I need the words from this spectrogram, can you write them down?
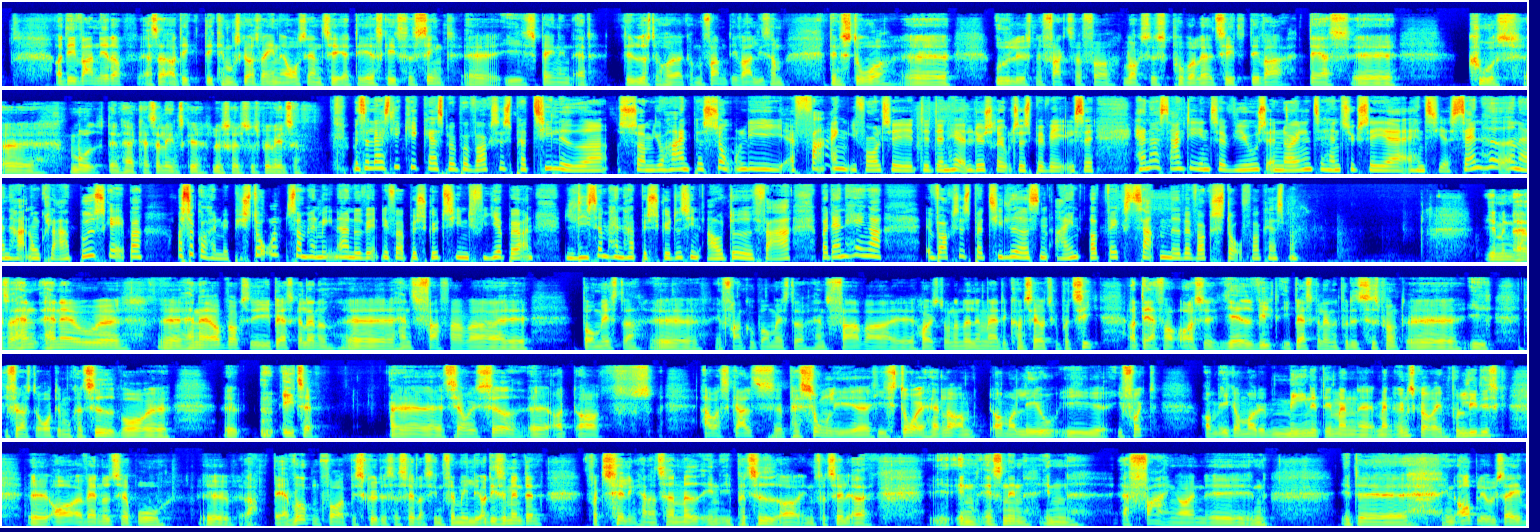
Og det var netop, altså, og det, det kan måske også være en af årsagerne til, at det er sket så sent øh, i Spanien, at det yderste højre er kommet frem. Det var ligesom den store øh, udløsende faktor for Voxes popularitet. Det var deres øh, kurs øh, mod den her katalanske løsrivelsesbevægelse. Men så lad os lige kigge, Kasper, på Voxes partileder, som jo har en personlig erfaring i forhold til den her løsrivelsesbevægelse. Han har sagt i interviews, at nøglen til hans succes er, at han siger sandheden, at han har nogle klare budskaber, og så går han med pistol, som han mener er nødvendig for at beskytte sine fire børn, ligesom han har beskyttet sin afdøde far. Hvordan hænger Voxes partileder egen opvækst sammen med, hvad Vox står for, Kasper? Jamen altså, han, han er jo øh, øh, han er opvokset i Baskerlandet. Øh, hans farfar var øh, borgmester, øh, en franco-borgmester. Hans far var øh, højstående medlem af det konservative parti, og derfor også jaget vildt i Baskerlandet på det tidspunkt øh, i de første år demokratiet, hvor øh, øh, ETA øh, terroriserede, øh, og, og Abascals øh, personlige øh, historie handler om, om at leve i, øh, i frygt om ikke at måtte mene det, man, øh, man ønsker rent politisk, øh, og at være nødt til at bruge øh, eller bære våben for at beskytte sig selv og sin familie. Og det er simpelthen den fortælling, han har taget med ind i partiet, og en fortælling, øh, en, en, sådan en, en erfaring og en, øh, en, et, øh, en oplevelse af, øh,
